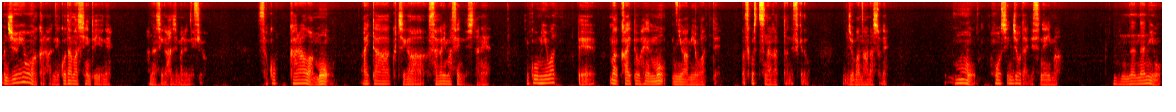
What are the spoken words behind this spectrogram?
14話から猫騙し編というね、話が始まるんですよ。そこからはもう、開いた口が下がりませんでしたね。でこう見終わって、まあ回答編も2話見終わって、まあ、少し繋がったんですけど、序盤の話とね。もう、放心状態ですね、今。な、何を、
